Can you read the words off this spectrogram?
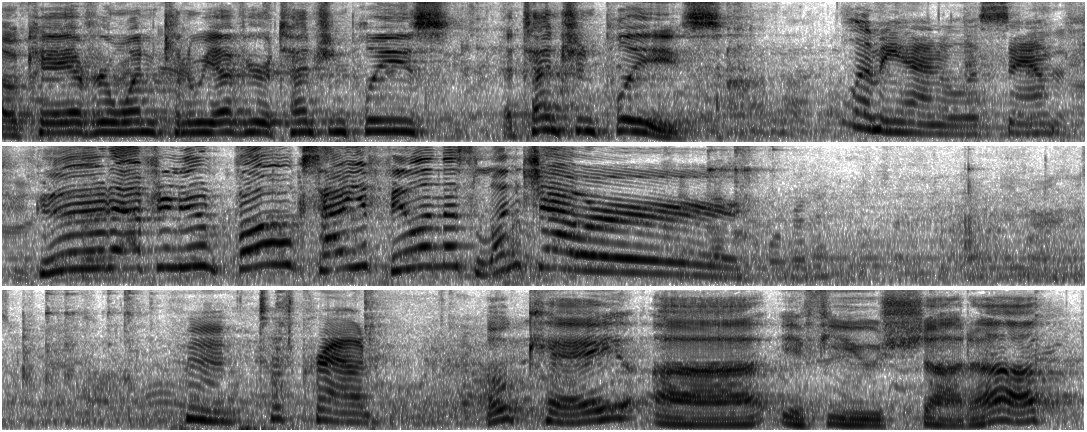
Okay, everyone, can we have your attention, please? Attention, please. Let me handle this, Sam. Good afternoon, folks. How you feeling this lunch hour? Hmm, tough crowd. Okay, uh, if you shut up,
